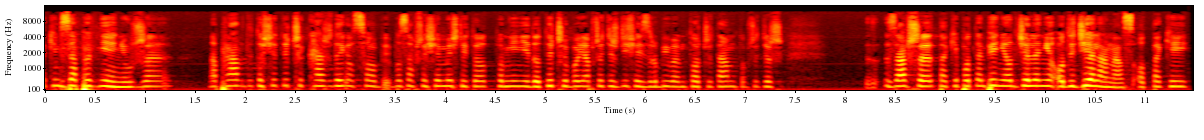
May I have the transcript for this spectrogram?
takim zapewnieniu, że naprawdę to się tyczy każdej osoby, bo zawsze się myśli, to, to mnie nie dotyczy, bo ja przecież dzisiaj zrobiłem to czy tamto, przecież zawsze takie potępienie, oddzielenie oddziela nas od takiej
